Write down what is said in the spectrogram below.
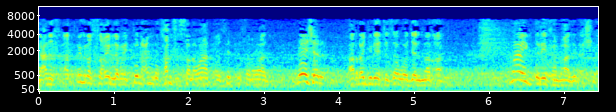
يعني الطفل الصغير لما يكون عمره خمس سنوات أو ست سنوات ليش الرجل يتزوج المرأة؟ ما يقدر يفهم هذه الأشياء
